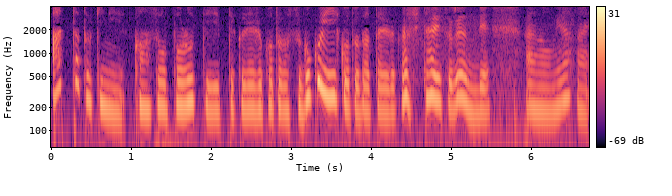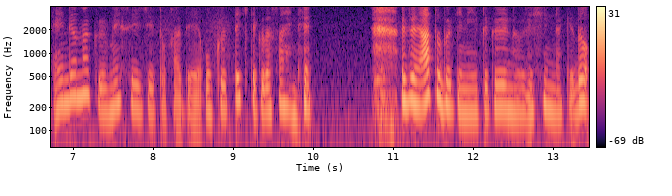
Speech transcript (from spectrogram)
会った時に感想をポロって言ってくれることがすごくいいことだったりとかしたりするんであの皆さん遠慮なくメッセージとかで送ってきてくださいね。別に会った時に言ってくれるの嬉しいんだけど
